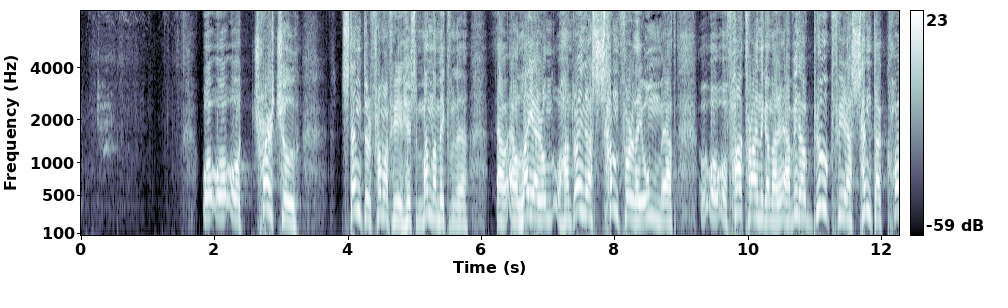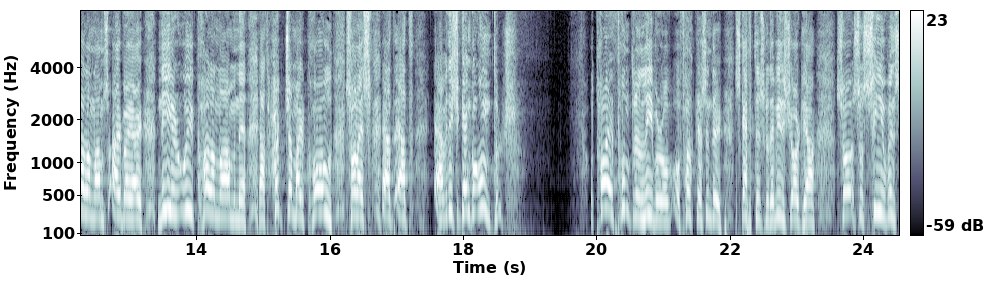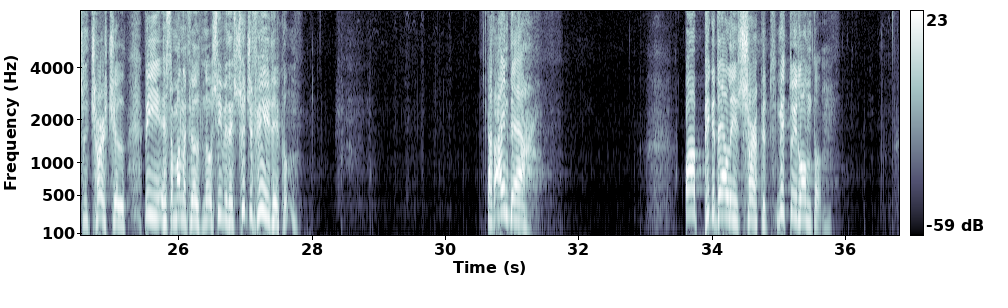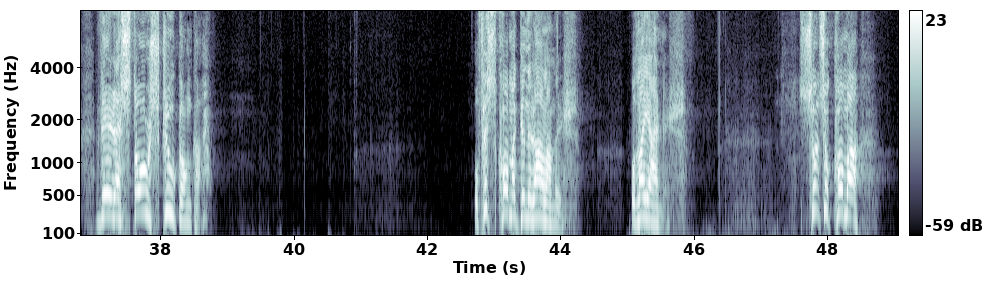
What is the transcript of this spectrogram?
Og, og, og Churchill stendur framfyrir hese mannamikvene av, av leieren, og han røyner å samføre deg om at, og, og, og fagforeningene er vi har bruk for å sende kålanamsarbeider nye ui i kålanamene at høtja mer kål så at, at, at vi ikke ganger under. Og ta i funderen liver og, og folk er sinder skeptisk, og det vil ikke ordentlig, så, så sier Winston Churchill, vi hese mannafjøltene, og sier vi deg, så ikke fyrir deg, at ein dag, av Piccadilly Circuit, midt i London, være en stor skrugånga. Og først kommer generalene og leierne. Så, så kommer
